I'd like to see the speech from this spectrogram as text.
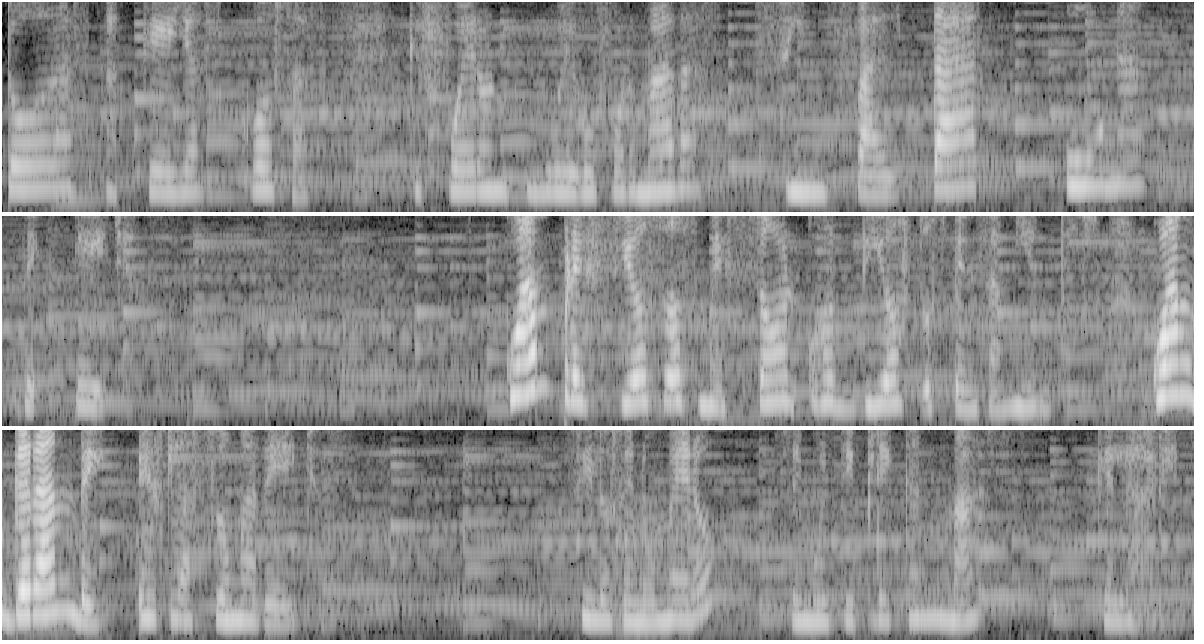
todas aquellas cosas que fueron luego formadas sin faltar una de ellas. Cuán preciosos me son, oh Dios, tus pensamientos, cuán grande es la suma de ellos. Si los enumero, se multiplican más que la arena.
